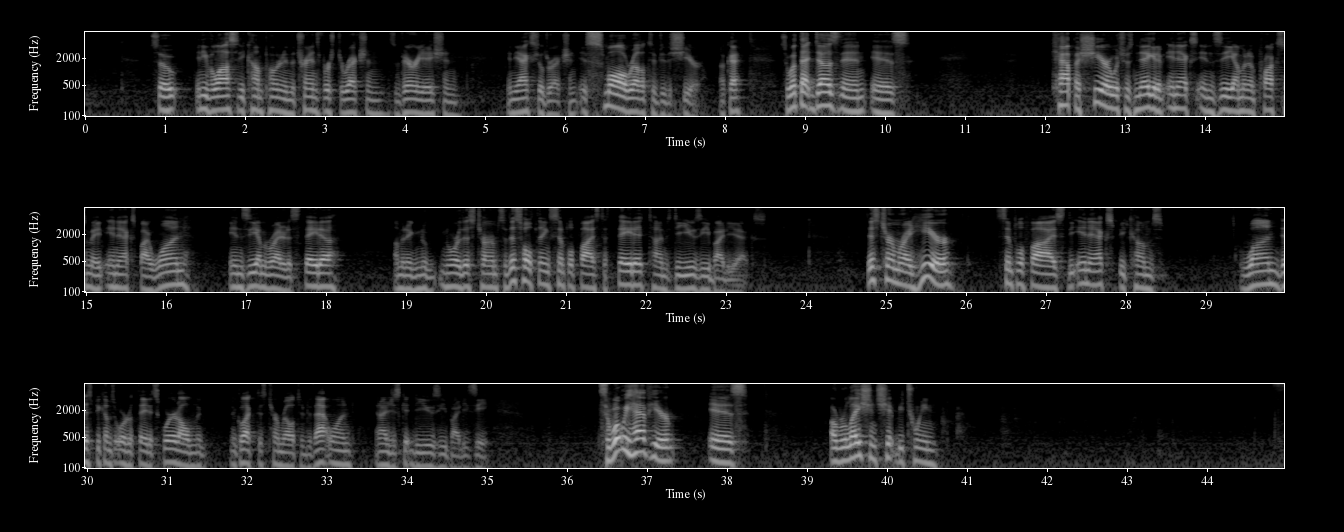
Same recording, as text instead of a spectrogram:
so any velocity component in the transverse direction, variation in the axial direction, is small relative to the shear. Okay? So what that does then is kappa shear, which was negative nx nz, I'm going to approximate nx by 1. nz, I'm going to write it as theta. I'm going to ignore this term. So this whole thing simplifies to theta times duz by dx. This term right here simplifies. The nx becomes 1. This becomes order theta squared. I'll ne neglect this term relative to that one, and I just get duz by dz. So what we have here is a relationship between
